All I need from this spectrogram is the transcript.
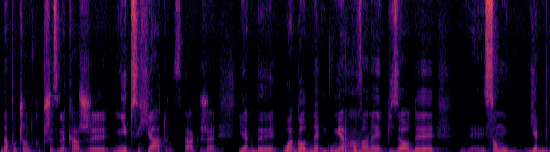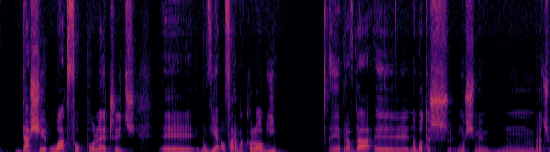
na początku przez lekarzy niepsychiatrów, tak? Że jakby łagodne i umiarkowane epizody y, są, jakby da się łatwo poleczyć Y, mówię o farmakologii, prawda? Y, no bo też musimy mm, brać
